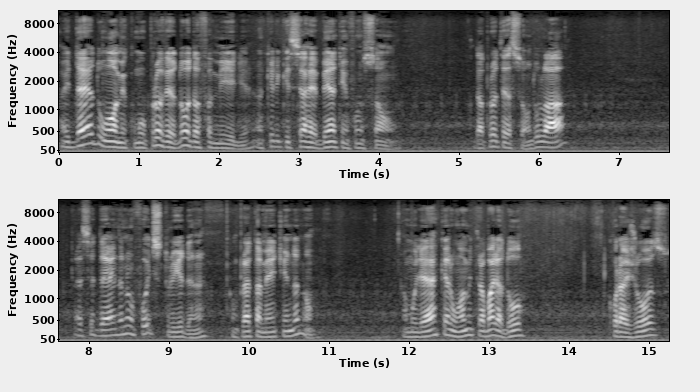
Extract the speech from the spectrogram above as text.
A ideia do homem como provedor da família, aquele que se arrebenta em função da proteção do lar, essa ideia ainda não foi destruída, né? Completamente ainda não. A mulher quer um homem trabalhador, corajoso,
